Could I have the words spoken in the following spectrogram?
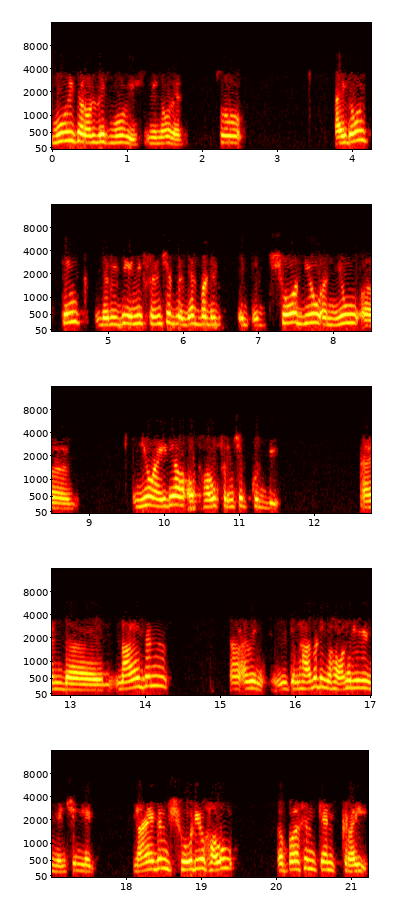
movies are always movies. We know that. So I don't think there will be any friendship like that, but it, it, it showed you a new uh, new idea of how friendship could be. And uh, Nayagan, uh, I mean, you can have it as a honorary mention. Like Nayagan showed you how a person can cry,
